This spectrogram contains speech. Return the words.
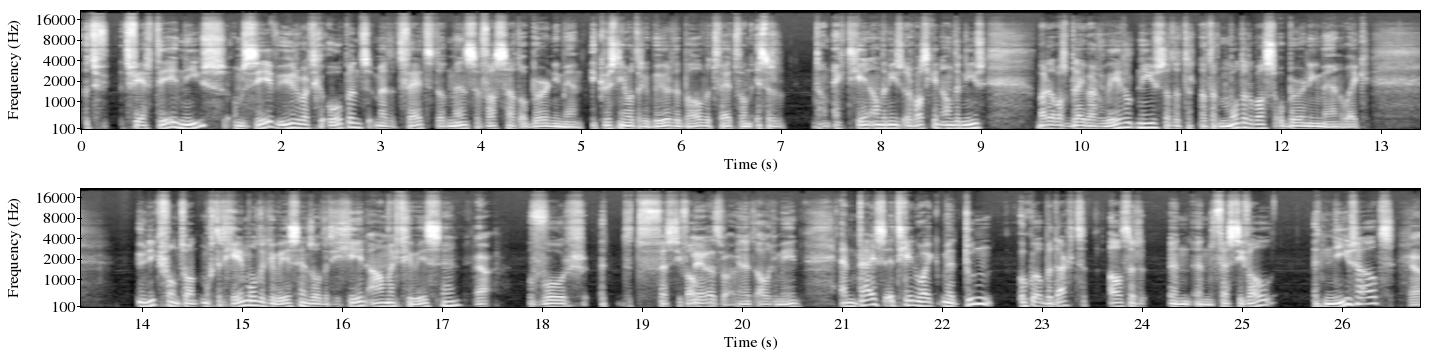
Het, het VRT-nieuws om 7 uur werd geopend met het feit dat mensen vastzaten op Burning Man. Ik wist niet wat er gebeurde, behalve het feit van, is er dan echt geen ander nieuws? Er was geen ander nieuws, maar dat was blijkbaar wereldnieuws, dat, het er, dat er modder was op Burning Man. Wat ik uniek vond, want mocht er geen modder geweest zijn, zou er geen aandacht geweest zijn Ja. voor het, het festival Nee, in het algemeen. En dat is hetgeen wat ik me toen ook wel bedacht, als er een, een festival het nieuws haalt, Ja.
